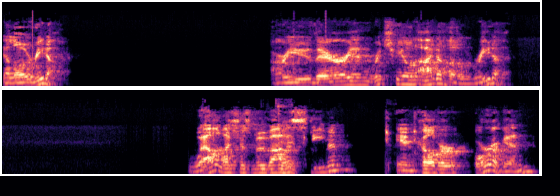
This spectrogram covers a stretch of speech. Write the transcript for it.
Hello, Rita. Are you there in Richfield, Idaho, Rita? Well, let's just move on to Stephen in Culver, Oregon.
